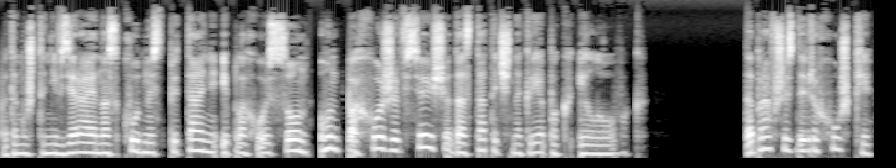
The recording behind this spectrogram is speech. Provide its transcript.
потому что, невзирая на скудность питания и плохой сон, он, похоже, все еще достаточно крепок и ловок. Добравшись до верхушки,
